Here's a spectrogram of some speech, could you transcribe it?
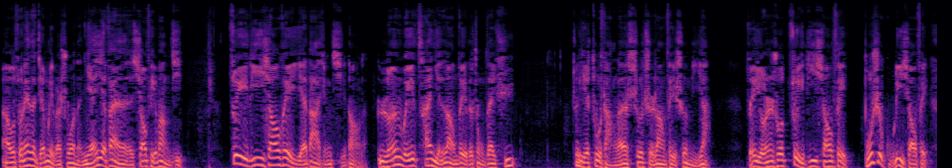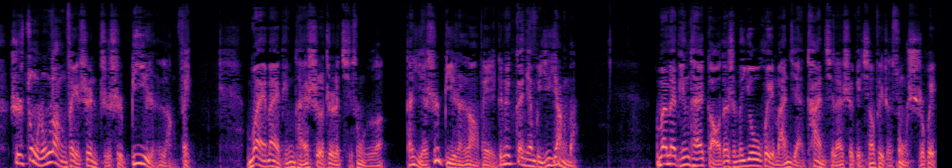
啊，我昨天在节目里边说呢，年夜饭消费旺季，最低消费也大行其道了，沦为餐饮浪费的重灾区，这也助长了奢侈浪费奢靡呀。所以有人说，最低消费不是鼓励消费，是纵容浪费，甚至是逼人浪费。外卖平台设置了起送额。它也是逼人浪费，跟那概念不一样吧？外卖平台搞的什么优惠满减，看起来是给消费者送实惠，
